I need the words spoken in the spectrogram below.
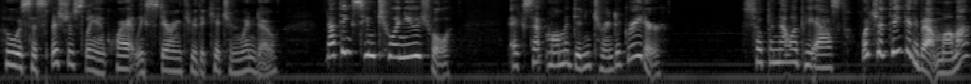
who was suspiciously and quietly staring through the kitchen window, nothing seemed too unusual, except Mamma didn't turn to greet her. So Penelope asked, What you thinking about, Mamma?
